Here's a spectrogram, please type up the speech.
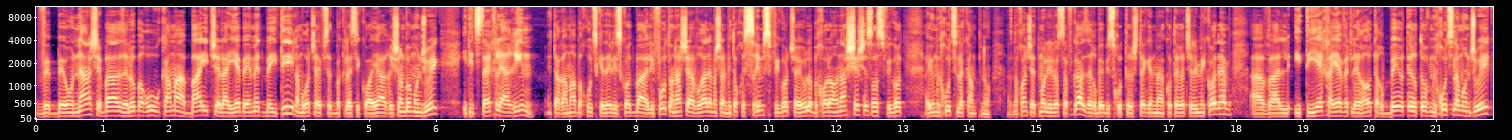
ובעונה שבה זה לא ברור כמה הבית שלה יהיה באמת ביתי, למרות שההפסד בקלאסיקו היה הראשון במונג'וויק, היא תצטרך להרים את הרמה בחוץ כדי לזכות באליפות, עונה שעברה למשל מתוך 20 ספיגות שהיו לה בכל העונה, 16 ספיגות היו מחוץ לקמפנו. אז נכון שאתמול היא לא ספגה, זה הרבה בזכות טרשטגן מהכותרת שלי מקודם, אבל היא תהיה חייבת להיראות הרבה יותר טוב מחוץ למונג'וויק,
